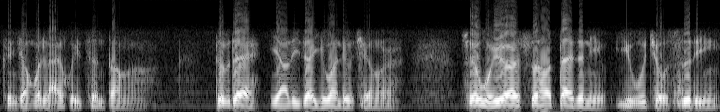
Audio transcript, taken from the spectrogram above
跟你讲会来回震荡啊，对不对？压力在一万六千二，所以五月二十号带着你一五九四零。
